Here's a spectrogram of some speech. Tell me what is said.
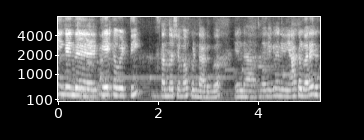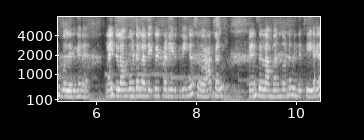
நீங்க இந்த கேக்கை வெட்டி சந்தோஷமாக கொண்டாடுங்க. என்ன நினைக்கிறேன் நீ ஆக்கள் வர இருக்கு போல இருக்கேன்னு லைட் எல்லாம் போட்டு எல்லாம் டெக்கரேட் பண்ணியிருக்கிறீங்க. ஸோ ஆக்கள் ஃப்ரெண்ட்ஸ் எல்லாம் வந்தோடனே இந்த கேக்கை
